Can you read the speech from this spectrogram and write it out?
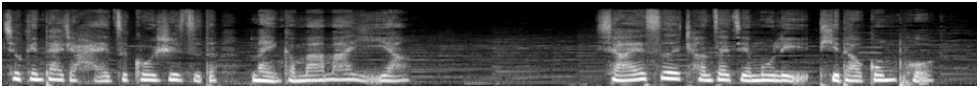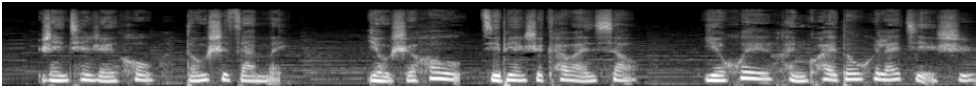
就跟带着孩子过日子的每个妈妈一样。小 S 常在节目里提到公婆，人前人后都是赞美，有时候即便是开玩笑，也会很快都会来解释。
